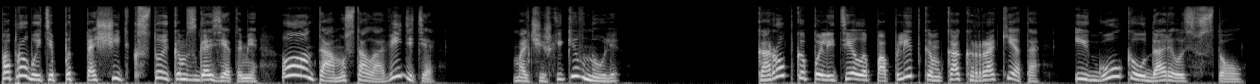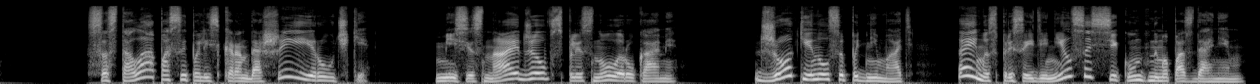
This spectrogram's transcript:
Попробуйте подтащить к стойкам с газетами. Вон там, у стола, видите?» Мальчишки кивнули. Коробка полетела по плиткам, как ракета, и гулко ударилась в стол. Со стола посыпались карандаши и ручки. Миссис Найджел всплеснула руками. Джо кинулся поднимать. Эймос присоединился с секундным опозданием.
